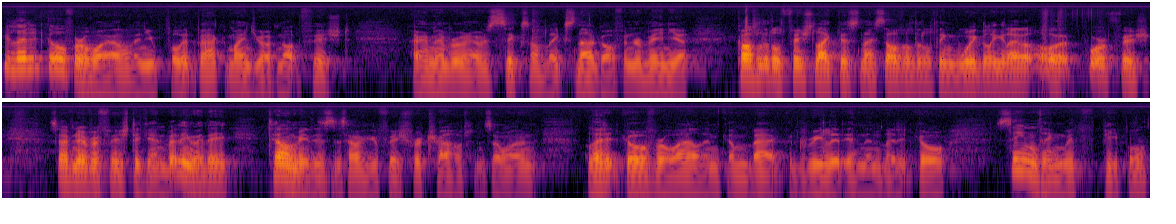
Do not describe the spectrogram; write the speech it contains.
you let it go for a while and you pull it back. Mind you, I've not fished. I remember when I was six on Lake Snagov in Romania, caught a little fish like this and I saw the little thing wiggling and I thought, oh, that poor fish. So I've never fished again. But anyway, they tell me this is how you fish for trout and so on. Let it go for a while and come back, reel it in and let it go. Same thing with people.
